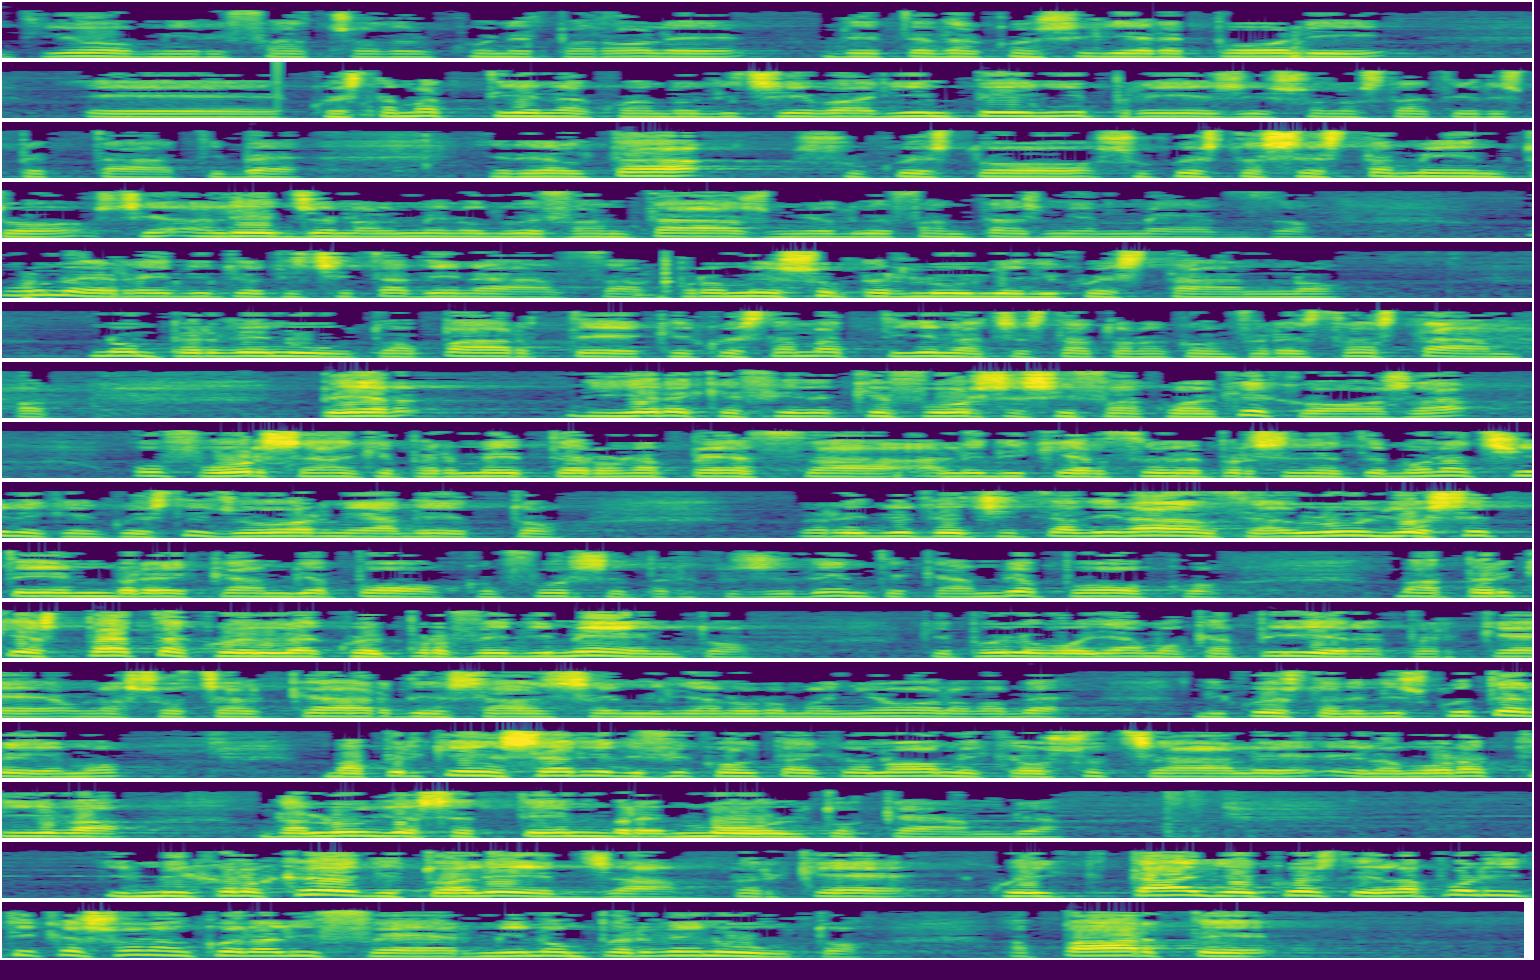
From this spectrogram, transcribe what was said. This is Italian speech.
Presidente. Io mi rifaccio ad alcune parole dette dal consigliere Poli eh, questa mattina quando diceva gli impegni presi sono stati rispettati. Beh, in realtà su questo, su questo assestamento si alleggiano almeno due fantasmi o due fantasmi e mezzo. Uno è il reddito di cittadinanza, promesso per luglio di quest'anno, non pervenuto, a parte che questa mattina c'è stata una conferenza stampa per dire che, che forse si fa qualche cosa o forse anche per mettere una pezza alle dichiarazioni del Presidente Bonaccini che in questi giorni ha detto il reddito di cittadinanza a luglio-settembre cambia poco, forse per il Presidente cambia poco, ma per chi aspetta quel, quel provvedimento, che poi lo vogliamo capire perché è una social card in salsa emiliano-romagnola, vabbè, di questo ne discuteremo, ma perché in seria difficoltà economica o sociale e lavorativa da luglio a settembre molto cambia. Il microcredito aleggia perché quei tagli ai costi della politica sono ancora lì fermi, non pervenuto, a parte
